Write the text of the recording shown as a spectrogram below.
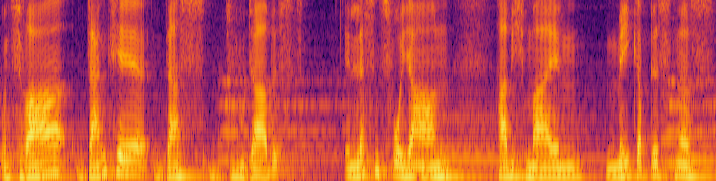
Und zwar danke, dass du da bist. In den letzten zwei Jahren habe ich mein Make-up-Business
